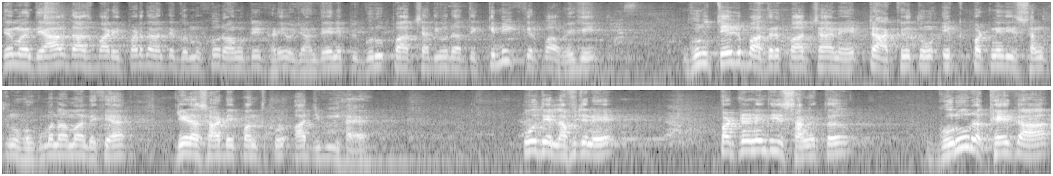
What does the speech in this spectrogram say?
ਜੇ ਮੈਂ ਦਿਆਲ ਦਾਸ ਬਾਰੇ ਪੜ੍ਹਦਾ ਤੇ ਗੁਰਮੁਖੋ ਰੌਂਗਟੇ ਖੜੇ ਹੋ ਜਾਂਦੇ ਨੇ ਕਿ ਗੁਰੂ ਪਾਤਸ਼ਾਹ ਦੀ ਉਹਨਾਂ ਤੇ ਕਿੰਨੀ ਕਿਰਪਾ ਹੋਵੇਗੀ। ਗੁਰੂ ਤੇਗ ਬਹਾਦਰ ਪਾਤਸ਼ਾਹ ਨੇ ਢਾਕੇ ਤੋਂ ਇੱਕ ਪਟਨੇ ਦੀ ਸੰਗਤ ਨੂੰ ਹੁਕਮਨਾਮਾ ਲਿਖਿਆ, ਜਿਹੜਾ ਸਾਡੇ ਪੰਥ ਕੋਲ ਅੱਜ ਵੀ ਹੈ। ਉਹਦੇ ਲਫ਼ਜ਼ ਨੇ, ਪਟਨੇ ਦੀ ਸੰਗਤ ਗੁਰੂ ਰੱਖੇਗਾ,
